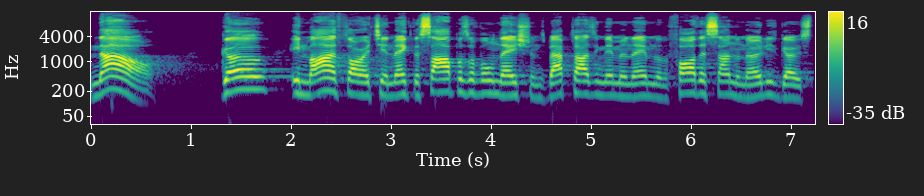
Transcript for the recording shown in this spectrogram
Now go in my authority and make disciples of all nations baptizing them in the name of the father son and the holy ghost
